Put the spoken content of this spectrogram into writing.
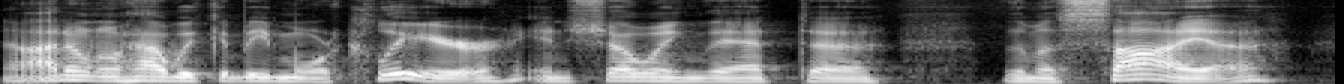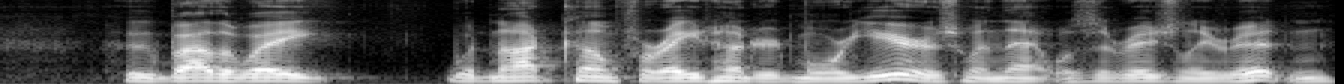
Now, I don't know how we could be more clear in showing that uh, the Messiah, who, by the way, would not come for 800 more years when that was originally written,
